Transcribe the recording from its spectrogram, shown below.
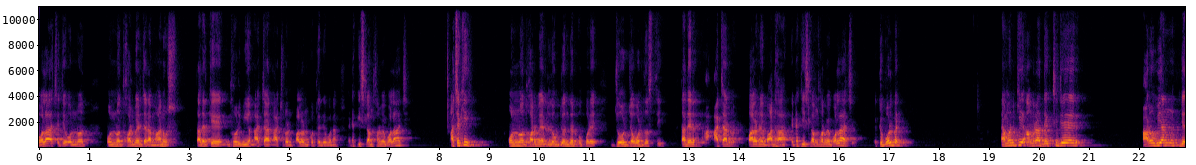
বলা আছে যে অন্য অন্য ধর্মের যারা মানুষ তাদেরকে ধর্মীয় আচার, আচরণ পালন করতে দেব না। এটা কি ইসলাম ধর্মে বলা আছে? আছে কি? অন্য ধর্মের লোকজনদের উপরে জোর জবরদস্তি, তাদের আচার পালনে বাধা, এটা কি ইসলাম ধর্মে বলা আছে? একটু বলবেন? এমনকি আমরা দেখছি যে আরবিয়ান যে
